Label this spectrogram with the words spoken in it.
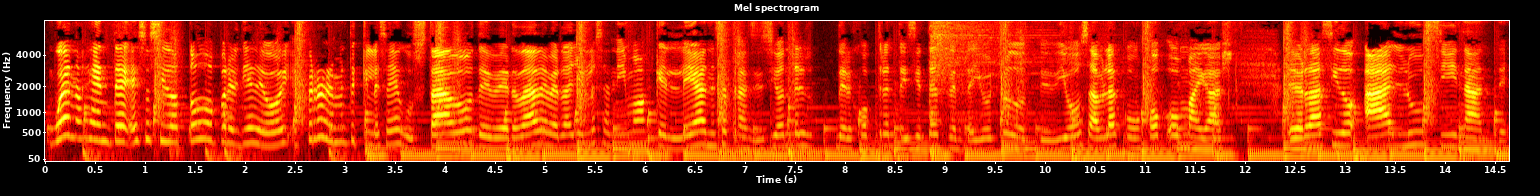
Bueno, gente, eso ha sido todo por el día de hoy. Espero realmente que les haya gustado. De verdad, de verdad, yo les animo a que lean esa transición del, del Job 37 al 38, donde Dios habla con Job. Oh my gosh. De verdad ha sido alucinante.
